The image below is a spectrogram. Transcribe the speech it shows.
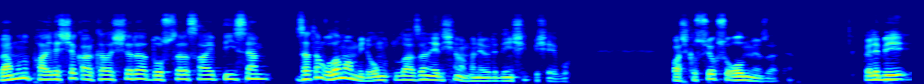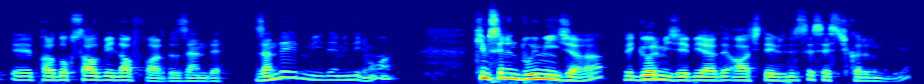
Ben bunu paylaşacak arkadaşlara, dostlara sahip değilsem zaten olamam bile. O mutluluğa zaten erişemem. Hani öyle değişik bir şey bu. Başkası yoksa olmuyor zaten. Öyle bir e, paradoksal bir laf vardır Zen'de. Zen'de miydi emin değilim ama kimsenin duymayacağı ve görmeyeceği bir yerde ağaç devrilirse ses çıkarır mı diye.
